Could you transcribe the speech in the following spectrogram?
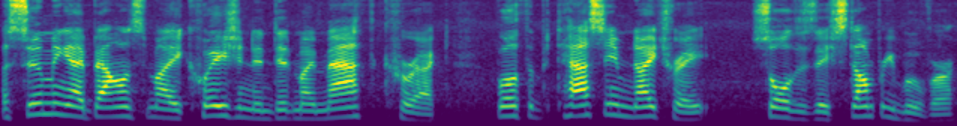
assuming I balanced my equation and did my math correct, both the potassium nitrate, sold as a stump remover,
